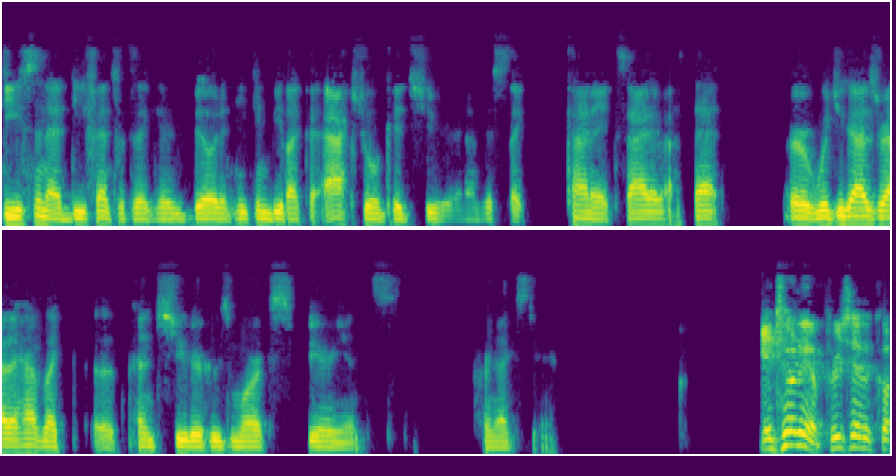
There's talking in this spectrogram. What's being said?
decent at defense with like his build, and he can be like an actual good shooter. And I'm just like kind of excited about that. Or would you guys rather have like a bench shooter who's more experienced for next year? Antonio, appreciate the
